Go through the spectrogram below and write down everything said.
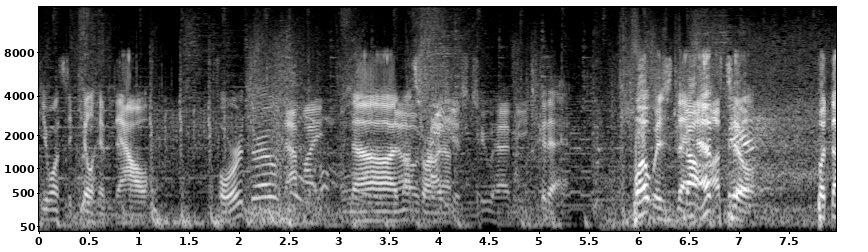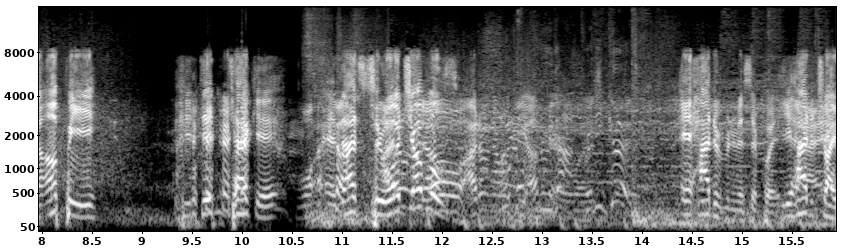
He wants to kill him now. Forward throw? That might. No, I'm no, not strong enough. Kazuya's too heavy. Look at that. What was the The F up tilt? But the uppy, he didn't tech it, What- and that's two I one don't Chumples. know- I don't know what the up air was. It had to have been misinput. He had to try I-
